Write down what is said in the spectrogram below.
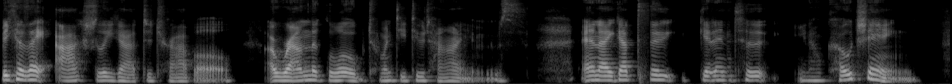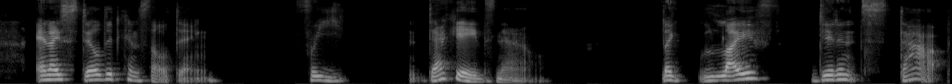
because I actually got to travel around the globe 22 times. And I got to get into, you know, coaching. And I still did consulting for decades now. Like life didn't stop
